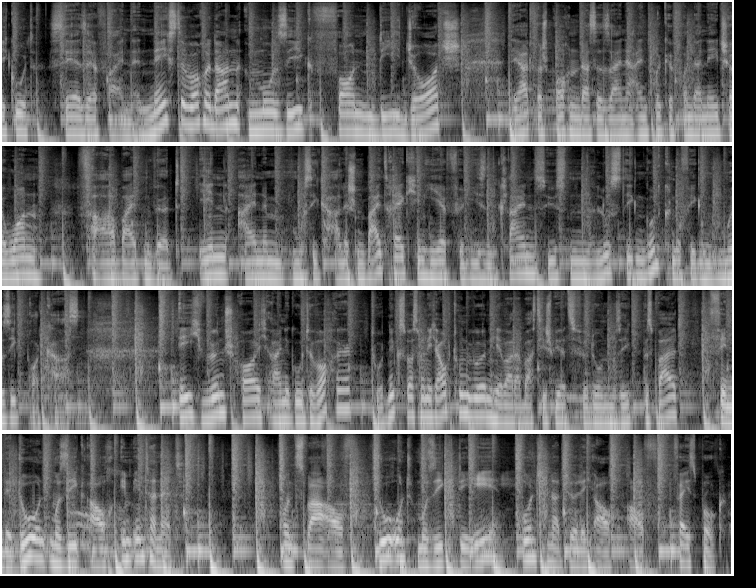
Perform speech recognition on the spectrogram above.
Finde ich gut. Sehr, sehr fein. Nächste Woche dann Musik von D. George. Der hat versprochen, dass er seine Eindrücke von der Nature One verarbeiten wird in einem musikalischen Beiträgchen hier für diesen kleinen, süßen, lustigen und knuffigen Musikpodcast. Ich wünsche euch eine gute Woche. Tut nichts, was wir nicht auch tun würden. Hier war der Basti Schwierz für Du und Musik. Bis bald. Finde Du und Musik auch im Internet. Und zwar auf duundmusik.de und natürlich auch auf Facebook.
